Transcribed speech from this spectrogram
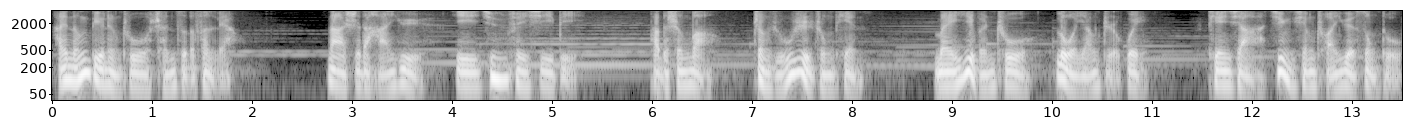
还能掂量出臣子的分量。那时的韩愈已今非昔比，他的声望正如日中天，每一文出，洛阳纸贵，天下竞相传阅诵读。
